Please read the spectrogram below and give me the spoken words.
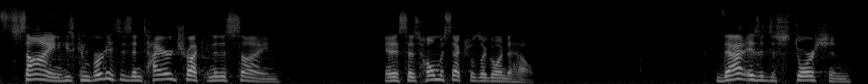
sign. He's converted his entire truck into this sign, and it says, Homosexuals are going to hell. That is a distortion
